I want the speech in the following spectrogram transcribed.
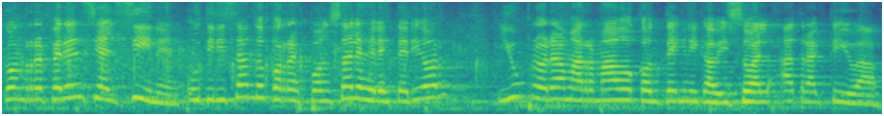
con referencia al cine, utilizando corresponsales del exterior y un programa armado con técnica visual atractiva.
